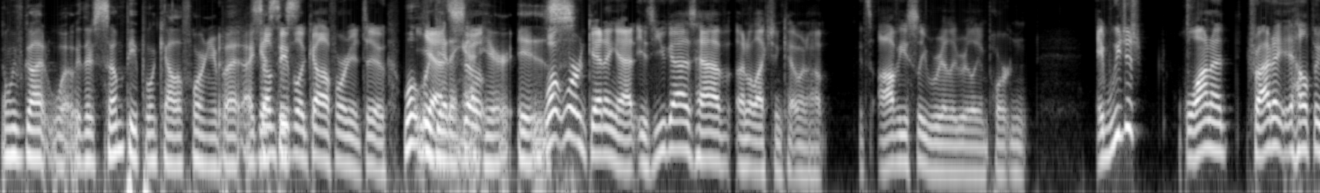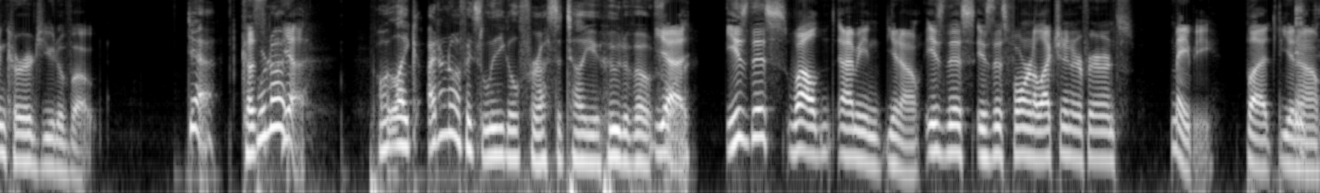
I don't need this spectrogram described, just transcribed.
And we've got what? There's some people in California, but I guess Some people in California too. what we're Yeah, getting so at here is What we're getting at is you guys have an election coming up. It's obviously really, really important. And we just want to try to help encourage you to vote. yeah. Because We're not- yeah, Well, like I don't know if it's legal for us to tell you who to vote yeah. for. Yeah. Is this well? I mean, you know, is this is this foreign election interference? Maybe, but you know,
